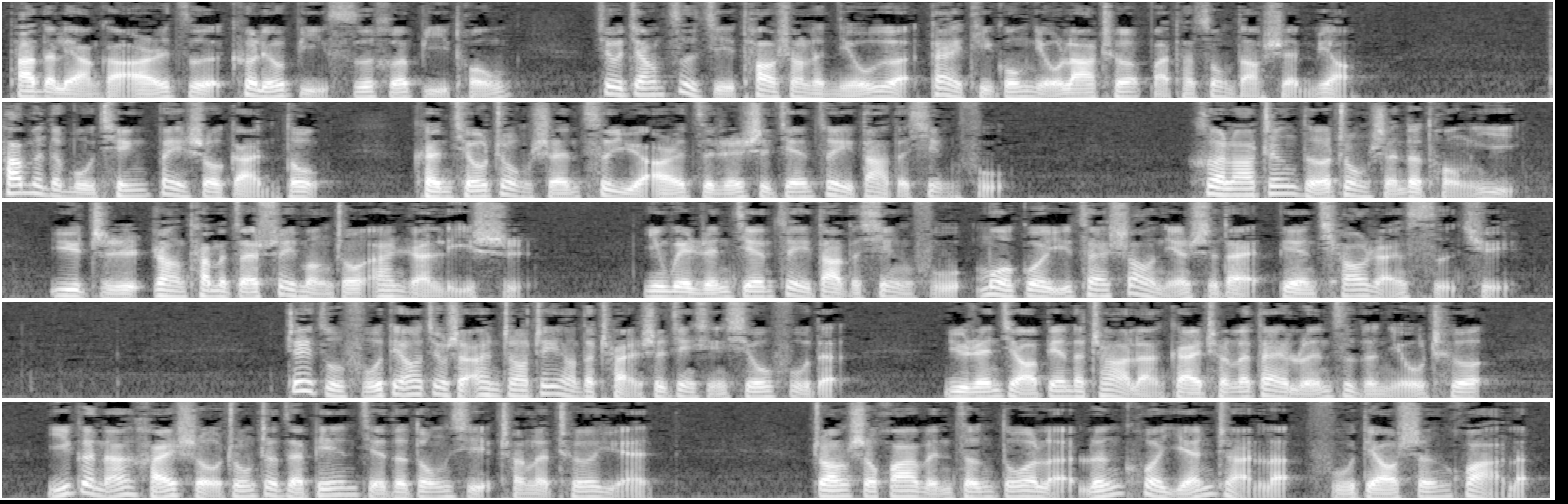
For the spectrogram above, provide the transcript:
他的两个儿子克留比斯和比同。就将自己套上了牛轭，代替公牛拉车，把他送到神庙。他们的母亲备受感动，恳求众神赐予儿子人世间最大的幸福。赫拉征得众神的同意，谕旨让他们在睡梦中安然离世，因为人间最大的幸福莫过于在少年时代便悄然死去。这组浮雕就是按照这样的阐释进行修复的。女人脚边的栅栏改成了带轮子的牛车。一个男孩手中正在编结的东西成了车辕，装饰花纹增多了，轮廓延展了，浮雕深化了。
